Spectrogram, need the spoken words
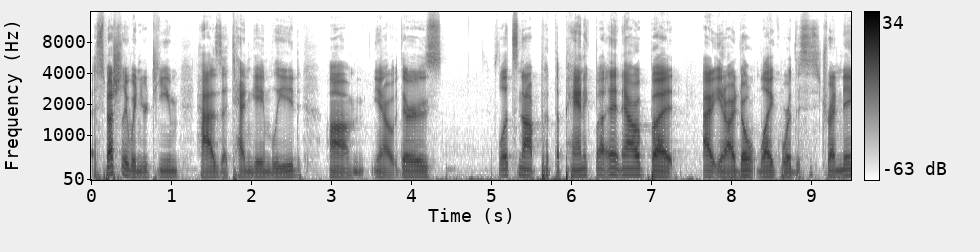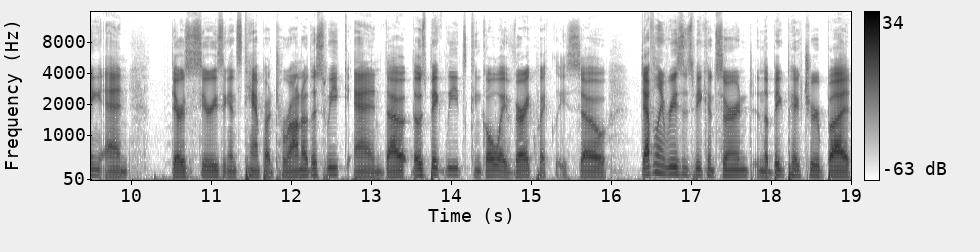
especially when your team has a 10 game lead. Um, you know, there's let's not put the panic button out, but I you know, I don't like where this is trending and there's a series against Tampa and Toronto this week and th- those big leads can go away very quickly. So, definitely reasons to be concerned in the big picture, but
